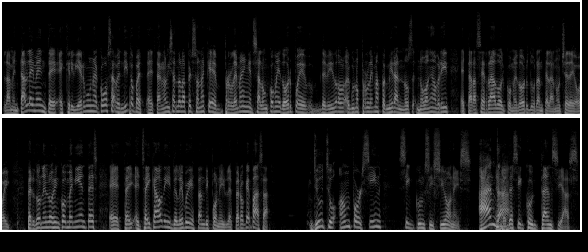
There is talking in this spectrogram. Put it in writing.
Lamentablemente escribieron una cosa, bendito, pues están avisando a las personas que problemas en el salón comedor, pues debido a algunos problemas, pues mira, no, no van a abrir, estará cerrado el comedor durante la noche de hoy. Perdonen los inconvenientes, eh, ta- eh, takeout y delivery están disponibles. Pero ¿qué pasa? Due to unforeseen circuncisiones. Anda. En vez de circunstancias.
